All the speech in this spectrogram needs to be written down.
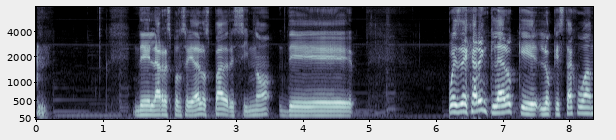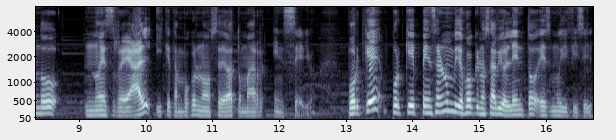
de la responsabilidad de los padres, sino de pues dejar en claro que lo que está jugando no es real y que tampoco no se deba tomar en serio. ¿Por qué? Porque pensar en un videojuego que no sea violento es muy difícil.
